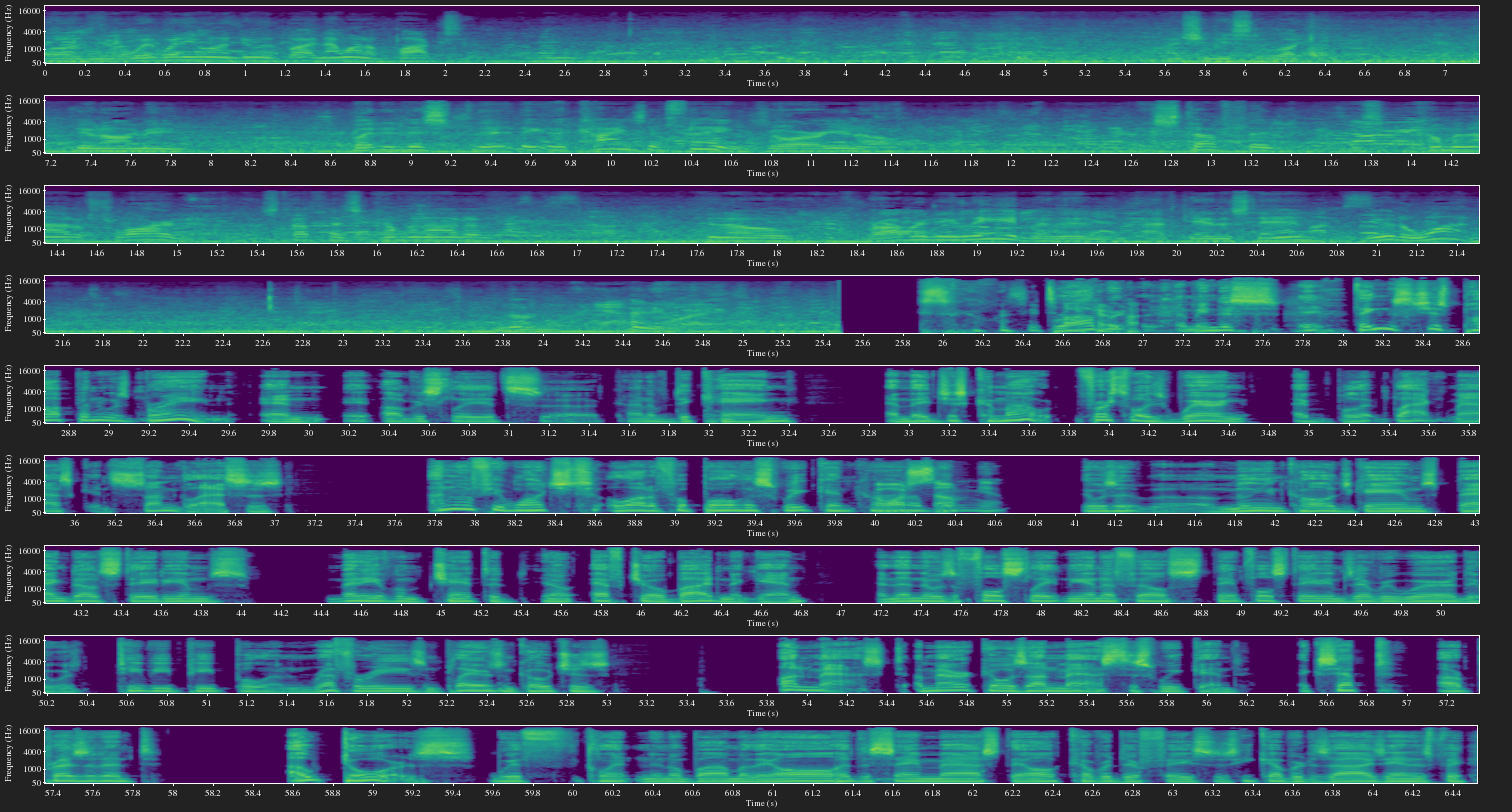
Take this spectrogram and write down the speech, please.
well, you know, what, what do you want to do with Biden? I want to box him. I mean, you know, I should be so lucky. You know what I mean? But it is the, the, the kinds of things, or, you know, stuff that is coming out of Florida, stuff that's coming out of, you know, Robert E. Lee had been in Afghanistan. You'd have won. No, anyway. Robert, about? I mean, this it, things just pop into his brain, and it, obviously it's uh, kind of decaying, and they just come out. First of all, he's wearing a black mask and sunglasses. I don't know if you watched a lot of football this weekend. I watched some, yeah. There was a, a, million college games, banged out stadiums. Many of them chanted, you know, "F Joe Biden" again, And then there was a full slate in the NFL, full stadiums everywhere. There was TV people and referees and players and coaches unmasked. America was unmasked this weekend, except our president outdoors with Clinton and Obama. They all had the same mask. They all covered their faces. He covered his eyes and his face.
